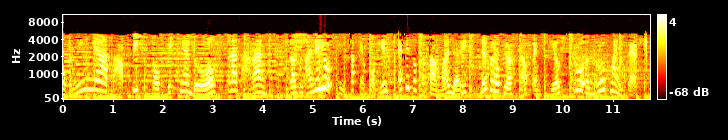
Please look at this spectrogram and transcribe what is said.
openingnya, tapi topiknya dong. Penasaran? Langsung aja yuk kita kepoin episode pertama dari Develop Yourself and Skills Through a Growth Mindset.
